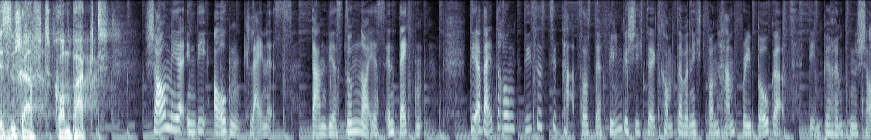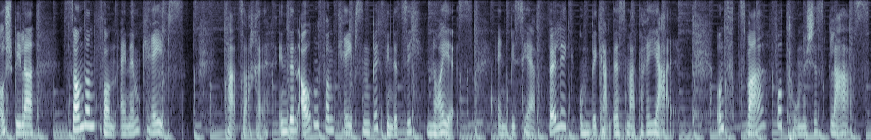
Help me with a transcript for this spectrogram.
Wissenschaft kompakt. Schau mir in die Augen, Kleines, dann wirst du Neues entdecken. Die Erweiterung dieses Zitats aus der Filmgeschichte kommt aber nicht von Humphrey Bogart, dem berühmten Schauspieler, sondern von einem Krebs. Tatsache, in den Augen von Krebsen befindet sich Neues, ein bisher völlig unbekanntes Material. Und zwar photonisches Glas.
